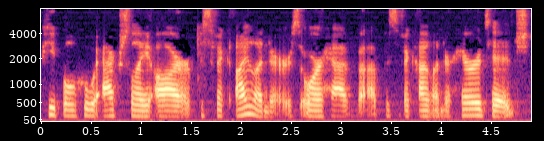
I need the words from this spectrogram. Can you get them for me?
people who actually are Pacific Islanders or have uh, Pacific Islander heritage.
